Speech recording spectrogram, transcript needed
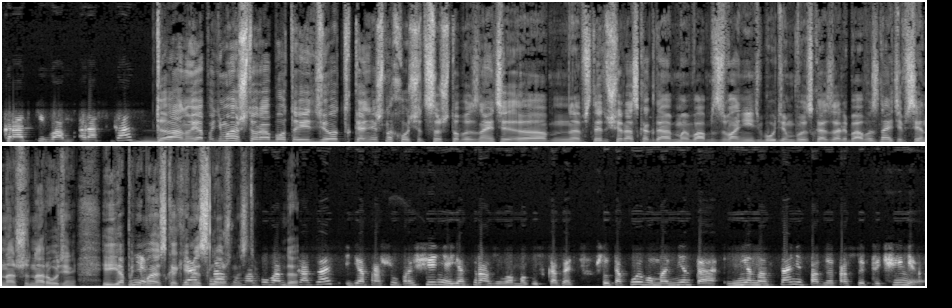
краткий вам рассказ. Да, но я понимаю, что работа идет. Конечно, хочется, чтобы, знаете, э, в следующий раз, когда мы вам звонить будем, вы сказали бы, а вы знаете, все наши на родине. И я понимаю, Нет, с какими я сложностями. Я могу вам да. сказать, я прошу прощения, я сразу вам могу сказать, что такого момента не настанет по одной простой причине,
